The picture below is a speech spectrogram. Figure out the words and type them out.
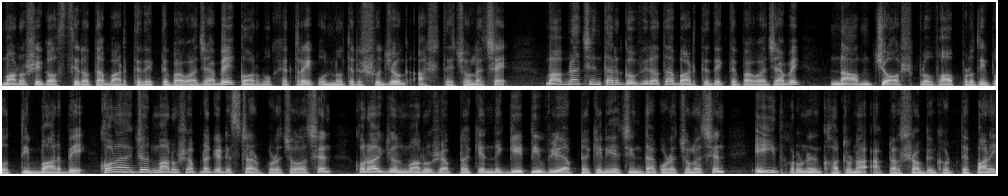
মানসিক অস্থিরতা বাড়তে দেখতে পাওয়া যাবে, কর্মক্ষেত্রে উন্নতির সুযোগ আসতে চলেছে। ভাবনা চিন্তার গভীরতা বাড়তে দেখতে পাওয়া যাবে। নাম যশ প্রভাব প্রতিপত্তি বাড়বে। কোনো একজন মানুষ আপনাকে ডিস্টার্ব করে চলেছেন, কোনো একজন মানুষ আপনাকে নেগেটিভলি আপনাকে নিয়ে চিন্তা করে চলেছেন, এই ধরনের ঘটনা আপনার সঙ্গে ঘটতে পারে।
